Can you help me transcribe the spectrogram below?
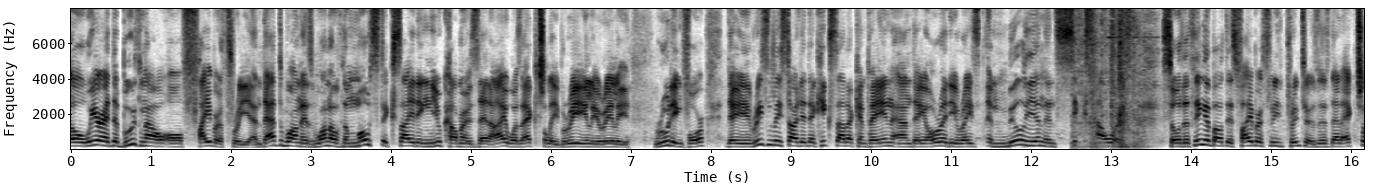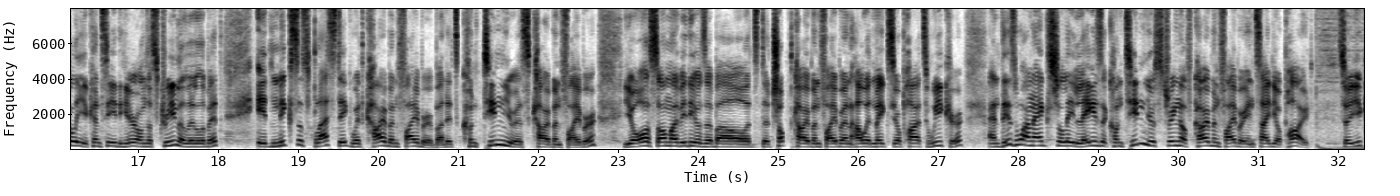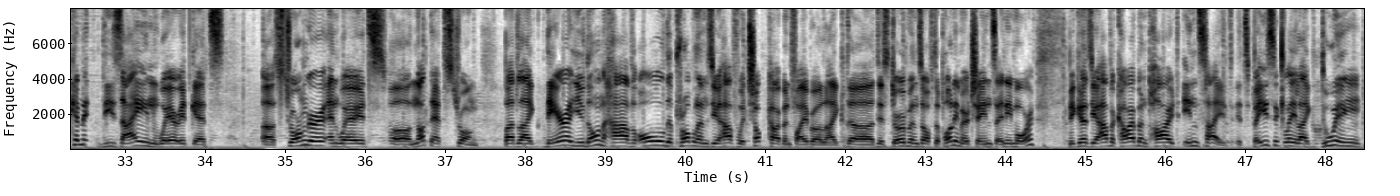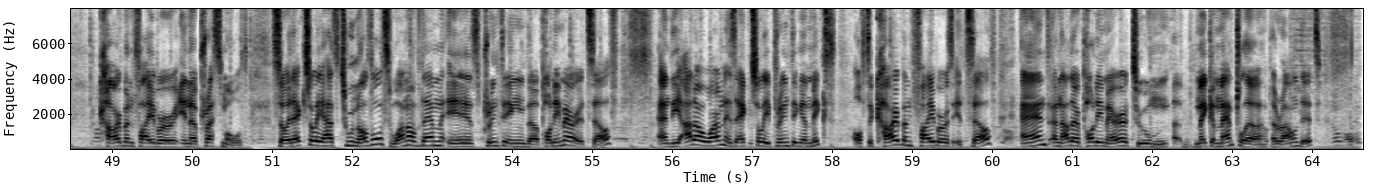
So we are at the booth now of Fiber3, and that one is one of the most exciting newcomers that I was actually really, really rooting for. They recently started a Kickstarter campaign and they already raised a million in six hours. So the thing about this Fiber3 printers is that actually you can see it here on the screen a little bit. It mixes plastic with carbon fiber, but it's continuous carbon fiber. You all saw my videos about the chopped carbon fiber and how it makes your parts weaker. And this one actually lays a continuous string of carbon fiber inside your part. So you can design where it gets uh, stronger and where it's uh, not that strong. But like there, you don't have all the problems you have with chopped carbon fiber, like the disturbance of the polymer chains anymore, because you have a carbon part inside. It's basically like doing carbon fiber in a press mold. So it actually has two nozzles. One of them is printing the polymer itself, and the other one is actually printing a mix of the carbon fibers itself and another polymer to uh, make a mantle uh, around it.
